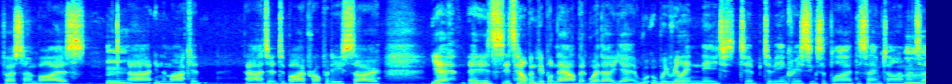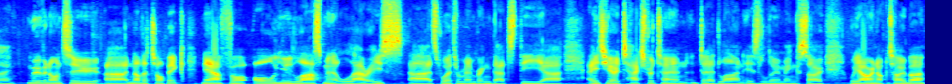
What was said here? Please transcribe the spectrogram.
first home buyers uh, in the market uh, to, to buy a property. So, yeah, it's it's helping people now, but whether yeah, w- we really need to, to be increasing supply at the same time. I'd say. Moving on to uh, another topic now for all you last minute Larrys, uh, it's worth remembering that the uh, ATO tax return deadline is looming. So we are in October,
